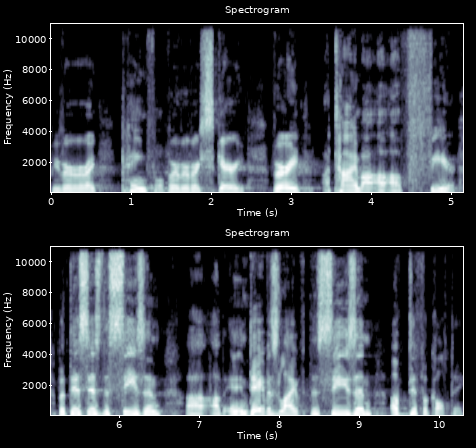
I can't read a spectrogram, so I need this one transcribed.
be very, very painful, very, very, very scary, very a time of, of fear. But this is the season uh, of, in David's life, the season of difficulty.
